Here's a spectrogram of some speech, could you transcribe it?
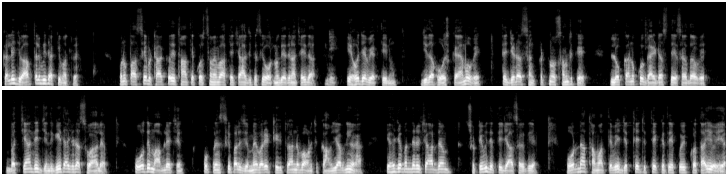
ਕੱਲੀ ਜਵਾਬ ਤਲਬੀ ਦਾ ਕੀ ਮਤਲਬ ਹੈ? ਉਹਨੂੰ ਪਾਸੇ ਬਿਠਾ ਕੇ ਉਹਦੀ ਥਾਂ ਤੇ ਕੁਝ ਸਮੇਂ ਵਾਸਤੇ ਚਾਰਜ ਕਿਸੇ ਹੋਰ ਨੂੰ ਦੇ ਦੇਣਾ ਚਾਹੀਦਾ। ਜੀ। ਇਹੋ ਜਿਹੇ ਵਿਅਕਤੀ ਨੂੰ ਜਿਹਦਾ ਹੋਸ਼ ਕਾਇਮ ਹੋਵੇ ਤੇ ਜਿਹੜਾ ਸੰਕਟ ਨੂੰ ਸਮਝ ਕੇ ਲੋਕਾਂ ਨੂੰ ਕੋਈ ਗਾਈਡੈਂਸ ਦੇ ਸਕਦਾ ਹੋਵੇ, ਬੱਚਿਆਂ ਦੀ ਜ਼ਿੰਦਗੀ ਦਾ ਜਿਹੜਾ ਸਵਾਲ ਹੈ, ਉਹਦੇ ਮਾਮਲੇ 'ਚ ਉਹ ਪ੍ਰਿੰਸੀਪਲ ਜ਼ਿੰਮੇਵਾਰੀ ਠੀਕ ਤਰ੍ਹਾਂ ਨਿਭਾਉਣ 'ਚ ਕਾਮਯਾਬ ਨਹੀਂ ਹੋਇਆ। ਇਹੋ ਜਿਹੇ ਬੰਦੇ ਨੂੰ 4 ਦਿਨ ਛੁੱਟੀ ਵੀ ਦਿੱਤੀ ਜਾ ਸਕਦੀ ਹੈ। ਹੋਰਨਾਂ ਥਾਵਾਂ ਤੇ ਵੀ ਜਿੱਥੇ ਜਿੱਥੇ ਕਿਤੇ ਕੋਈ ਕੋਤਾਹੀ ਹੋਈ ਹੈ,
